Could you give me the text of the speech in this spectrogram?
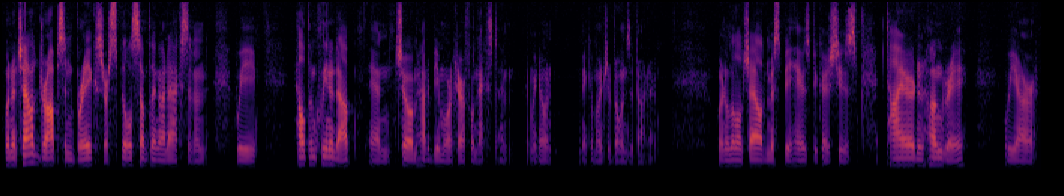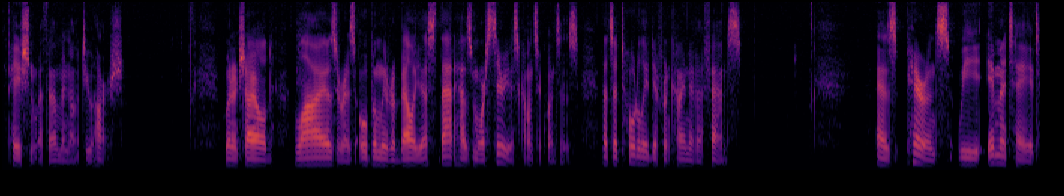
When a child drops and breaks or spills something on accident, we help him clean it up and show him how to be more careful next time, and we don't make a bunch of bones about it. When a little child misbehaves because she's tired and hungry, we are patient with them and not too harsh. When a child lies or is openly rebellious, that has more serious consequences. That's a totally different kind of offense. As parents, we imitate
